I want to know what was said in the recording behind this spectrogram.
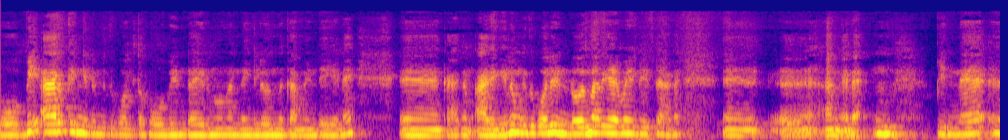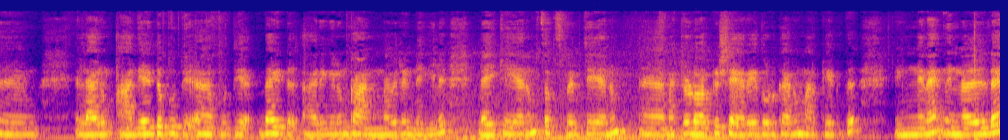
ഹോബി. ആർക്കെങ്കിലും ഇതുപോലത്തെ ഹോബി ഉണ്ടായിരുന്നു എന്നുണ്ടെങ്കിൽ ഒന്ന് കമന്റ് ചെയ്യണേ. കാരണം ആരെങ്കിലും ഇതുപോലെ ഉണ്ടോ എന്ന് അറിയാൻ വേണ്ടിയിട്ടാണ് അങ്ങനെ. പിന്നെ എല്ലാവരും ആദ്യമായിട്ട് പുതിയ പുതിയതായിട്ട് ആരെങ്കിലും കാണുന്നവരുണ്ടെങ്കിൽ ലൈക്ക് ചെയ്യാനും സബ്സ്ക്രൈബ് ചെയ്യാനും മറ്റുള്ളവർക്ക് ഷെയർ ചെയ്ത് കൊടുക്കാനും മറക്കരുത്. ഇങ്ങനെ നിങ്ങളുടെ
